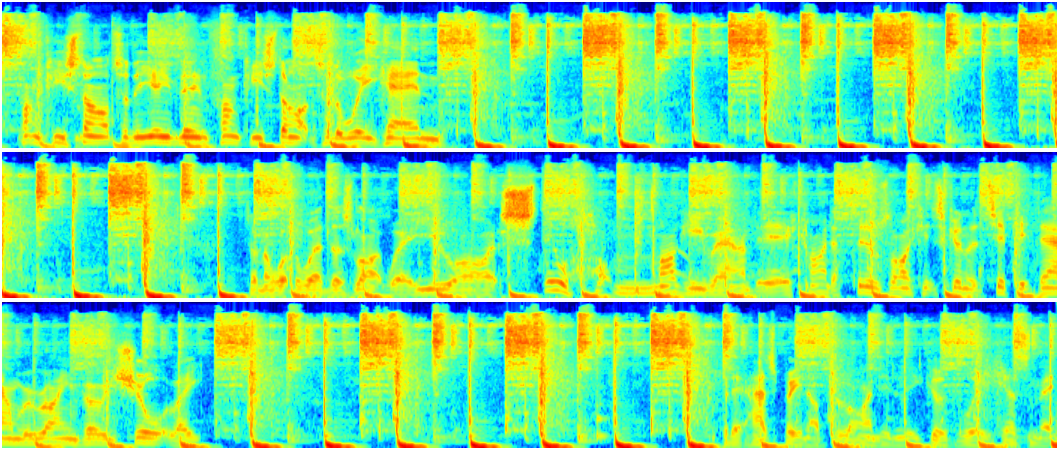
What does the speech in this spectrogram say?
Funky start to the evening, funky start to the weekend. Don't know what the weather's like where you are. It's still hot and muggy round here. Kind of feels like it's going to tip it down with rain very shortly. But it has been a blindingly good week, hasn't it?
